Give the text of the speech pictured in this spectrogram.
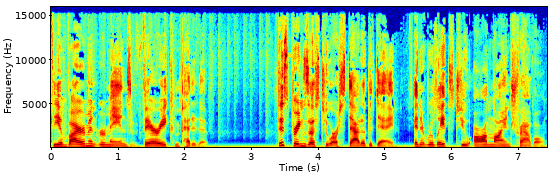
The environment remains very competitive. This brings us to our stat of the day, and it relates to online travel.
